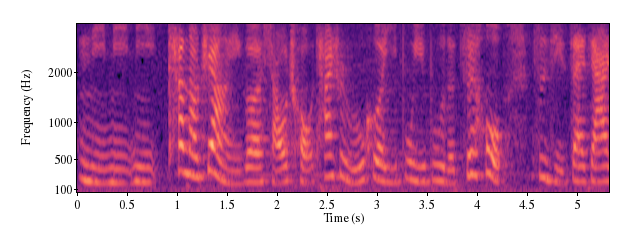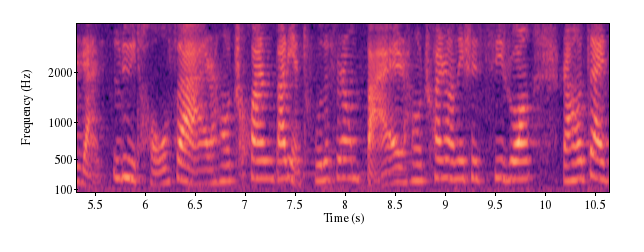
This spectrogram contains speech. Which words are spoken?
你你你看到这样一个小丑，他是如何一步一步的，最后自己在家染绿头发，然后穿把脸涂得非常白，然后穿上那身西装，然后在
